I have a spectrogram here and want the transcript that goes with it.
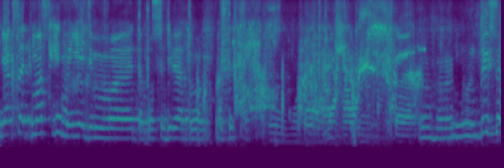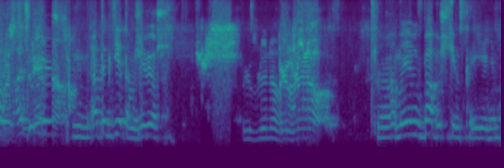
Я, кстати, в Москву мы едем, э, это, после девятого отдыхать. Ты все. М, А ты где там живешь? Влюблено. Влюблено. А мы в Бабушкинское едем.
